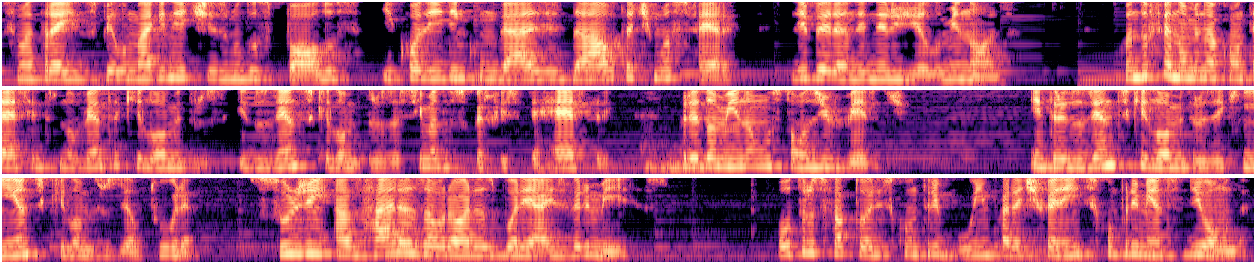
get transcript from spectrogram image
são atraídos pelo magnetismo dos polos e colidem com gases da alta atmosfera, liberando energia luminosa. Quando o fenômeno acontece entre 90 km e 200 km acima da superfície terrestre, predominam os tons de verde. Entre 200 km e 500 km de altura, surgem as raras auroras boreais vermelhas. Outros fatores contribuem para diferentes comprimentos de onda,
